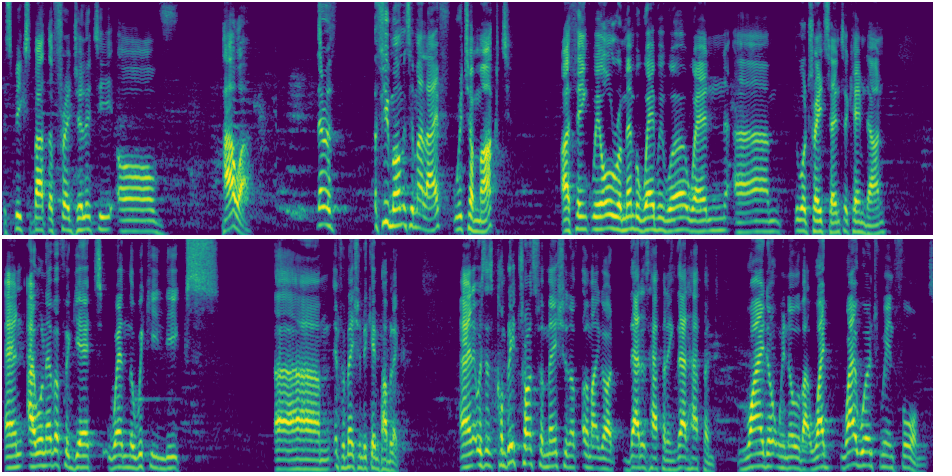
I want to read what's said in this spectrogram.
It speaks about the fragility of power. There are a few moments in my life which are marked. I think we all remember where we were when um, the World Trade Center came down. And I will never forget when the WikiLeaks um, information became public. And it was this complete transformation of, oh my God, that is happening, that happened. Why don't we know about it? Why, why weren't we informed?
